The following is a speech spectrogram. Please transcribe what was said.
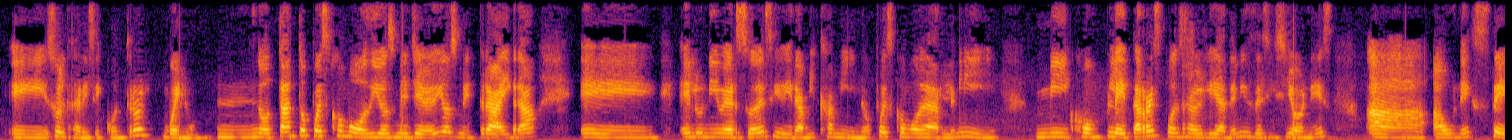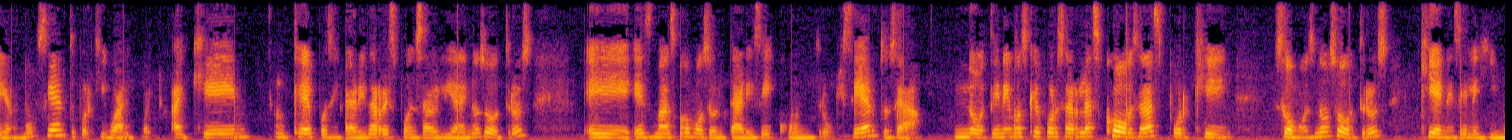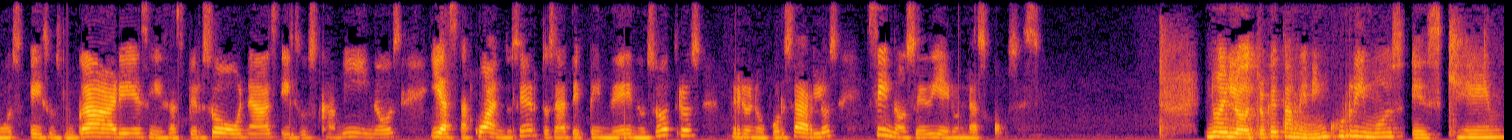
eh, soltar ese control. Bueno, mm, no tanto pues como Dios me lleve, Dios me traiga, eh, el universo decidirá mi camino, pues como darle mi, mi completa responsabilidad de mis decisiones a, a, un externo, ¿cierto? Porque igual, bueno, hay que, que depositar esa responsabilidad en nosotros. Eh, es más como soltar ese control, ¿cierto? O sea, no tenemos que forzar las cosas porque somos nosotros quienes elegimos esos lugares, esas personas, esos caminos y hasta cuándo, ¿cierto? O sea, depende de nosotros, pero no forzarlos si no se dieron las cosas. No, y lo otro que también incurrimos es que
